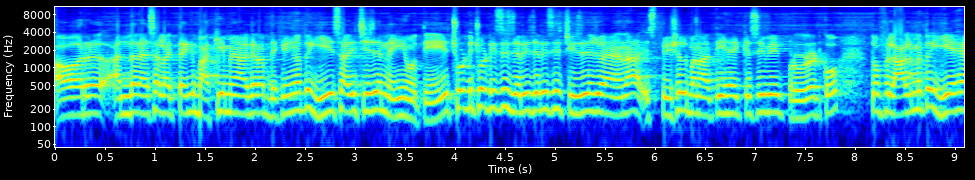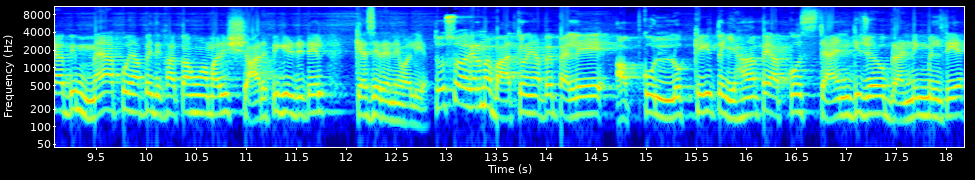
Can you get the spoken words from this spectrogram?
और अंदर ऐसा लगता है कि बाकी में अगर आप देखेंगे तो ये सारी चीज़ें नहीं होती हैं। ये छोटी छोटी सी जरी जरी सी चीज़ें जो है ना स्पेशल बनाती है किसी भी एक प्रोडक्ट को। तो फ़िलहाल में तो ये है। अभी मैं आपको यहाँ पे दिखाता हूँ हमारी शार्पी की डिटेल कैसे रहने वाली है। दोस्तों, अगर मैं बात करूँ यहाँ पे पहले आपको लुक की तो यहाँ पे आपको स्टैंड स्टैंड की जो है वो ब्रांडिंग मिलती है,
